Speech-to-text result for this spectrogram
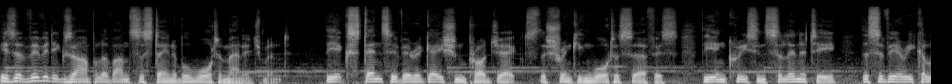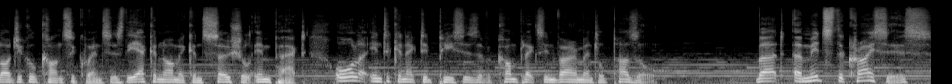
is a vivid example of unsustainable water management. The extensive irrigation projects, the shrinking water surface, the increase in salinity, the severe ecological consequences, the economic and social impact, all are interconnected pieces of a complex environmental puzzle. But amidst the crisis,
